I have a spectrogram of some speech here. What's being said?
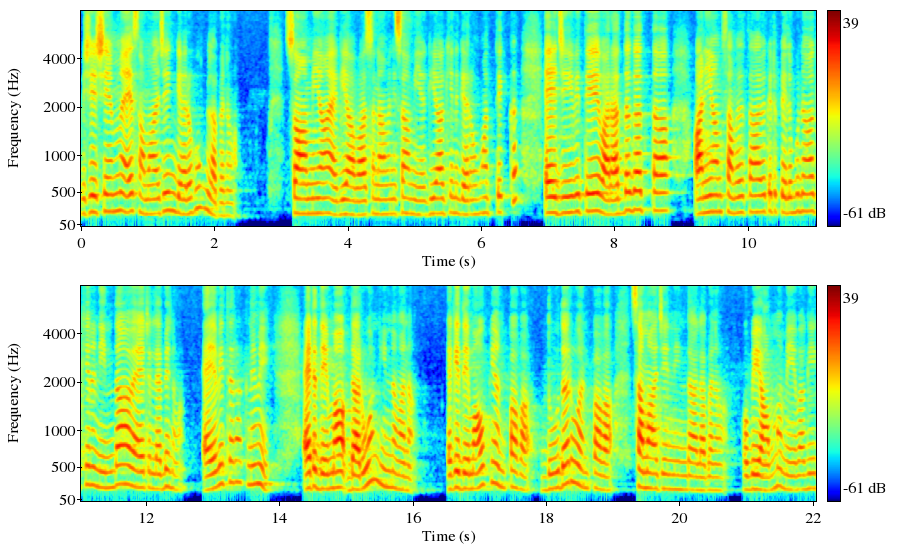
විශේෂයෙන්ම ඇය සමාජයෙන් ගැරහුම් ලබනවා. ස්වාමියා ඇගේ අවාසනාව නිසා මිය ගියා කියන ගැරහුමත් එක්ක ඇය ජීවිතේ වරද්දගත්තා අනියම් සමතතාවයකට පෙළඹුණා කියන නින්දාව ඇයට ලැබෙනවා. ඇය විතරක් නෙමෙයි. ඇයට දෙමා දරුවන් ඉන්නවනම් ඇගේ දෙමව්පියන් පවා දූ දරුවන් පවා සමාජයෙන් නිඳා ලබනවා. ඔබේ අම්මා මේ වගේ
